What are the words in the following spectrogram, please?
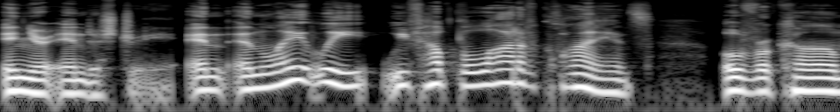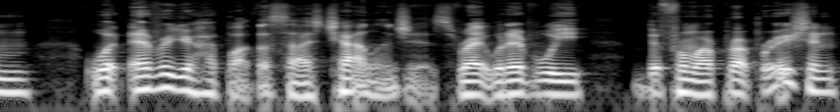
in your industry. And and lately we've helped a lot of clients overcome whatever your hypothesized challenge is, right? Whatever we from our preparation,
